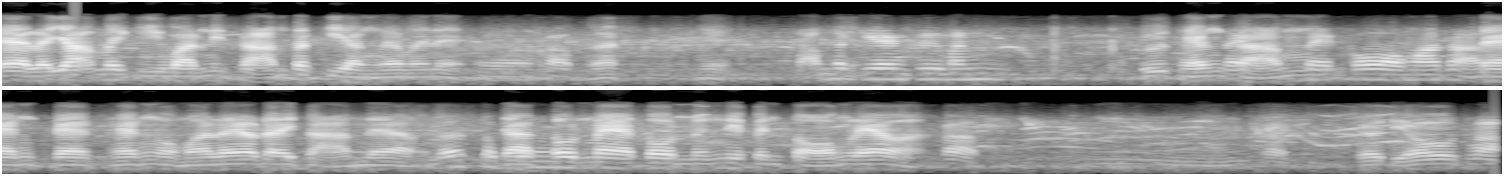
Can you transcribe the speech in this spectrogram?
แค่ระยะไม่กี่วันนี่สามตะเกียงแล้วไหมเนี่ยเออครับนะเนี่ยสามตะเกียงคือมันคือแทงสามแตกกอออกมาสามแตงแตกแทงออกมาแล้วได้สามแล้ว แล้วตะจากปงต้นแม่ต้นหนึ่งนี่เป็นสองแล้วอะ ครับอืมครับ แล้วเดี๋ยวถ้า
